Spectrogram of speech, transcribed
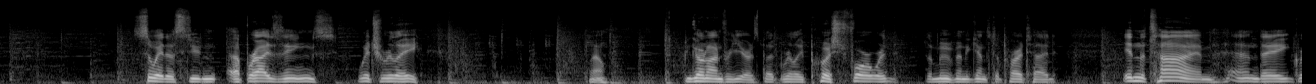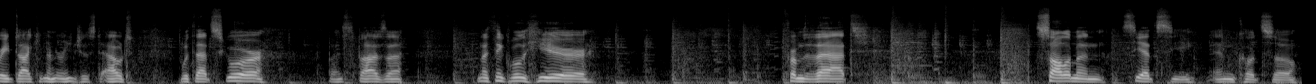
Soweto student uprisings, which really, well, been going on for years, but really pushed forward the movement against apartheid in the time. And a great documentary just out with that score by Spaza. And I think we'll hear from that, Solomon Tsietsi and Kotso.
